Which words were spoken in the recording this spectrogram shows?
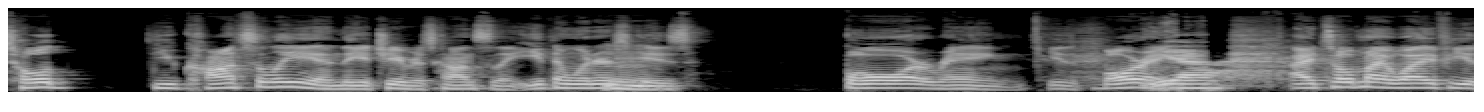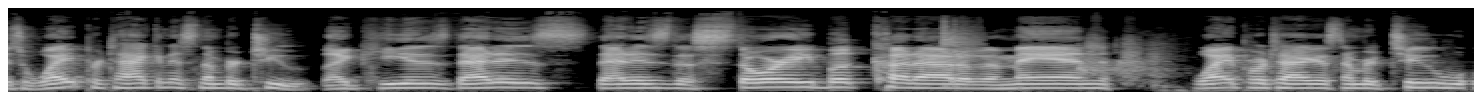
told you constantly and the achievers constantly. Ethan Winters mm-hmm. is boring. He's boring. Yeah. I told my wife he is white protagonist number two. Like he is. That is that is the storybook cutout of a man. White protagonist number two.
